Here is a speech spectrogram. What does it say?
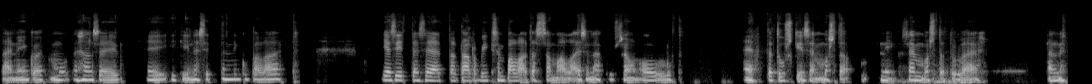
tai niin kuin, että muutenhan se ei, ei ikinä sitten niin kuin palaa. Että. Ja sitten se, että tarviiko sen palata samanlaisena kuin se on ollut. Että tuskin semmoista, niin kuin, semmoista tulee tänne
